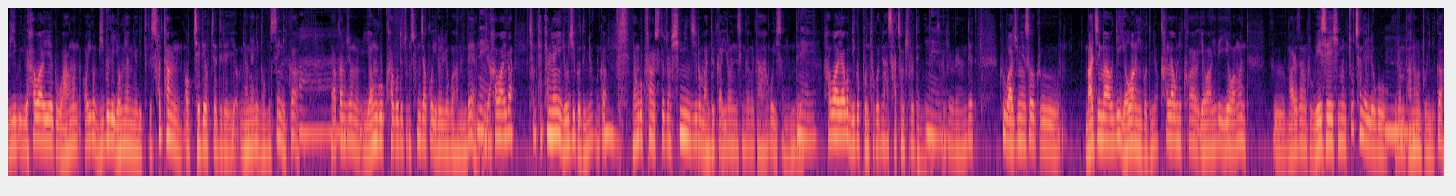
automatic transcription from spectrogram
미국 하와이의 그 왕은 어 이거 미국의 영향력이 특히 설탕업 재배업자들의 영향이 너무 세니까 아. 약간 좀 영국하고도 좀 손잡고 이러려고 하는데 네. 근데 하와이가 참 태평양의 요지거든요. 그러니까 음. 영국 프랑스도 좀 식민지로 만들까 이런 생각을 다 하고 있었는데 네. 하와이하고 미국 본토 거리는 한 4,000km 됩니다. 네. 4km 되는데 그 와중에서 그 마지막이 여왕이거든요. 칼라우니카 여왕인데 이 여왕은 그 말하자면 그 외세의 힘을 쫓아내려고 음. 이런 반응을 보이니까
